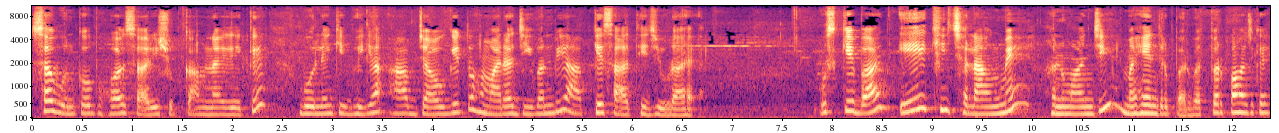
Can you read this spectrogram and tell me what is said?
सब उनको बहुत सारी शुभकामनाएँ दे के बोले कि, भैया, आप जाओगे तो हमारा जीवन भी आपके साथ ही जुड़ा है। उसके बाद एक ही छलांग में हनुमान जी महेंद्र पर्वत पर पहुँच गए।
